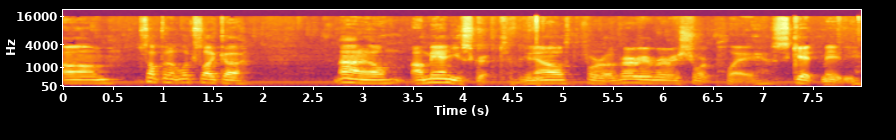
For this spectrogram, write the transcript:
um, something that looks like a, I don't know, a manuscript, you know, for a very, very short play, skit maybe.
